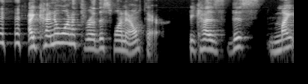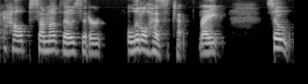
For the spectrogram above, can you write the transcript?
I, I kind of want to throw this one out there because this might help some of those that are a little hesitant, Yeah. right? So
